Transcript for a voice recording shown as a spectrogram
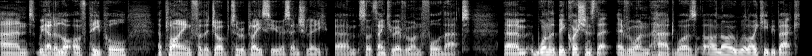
and we had a lot of people applying for the job to replace you, essentially. Um, so thank you everyone for that. Um, one of the big questions that everyone had was, "Oh no, will I keep you back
